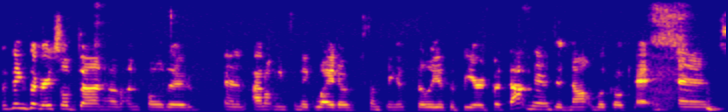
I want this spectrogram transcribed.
the things that Rachel done have unfolded. And I don't mean to make light of something as silly as a beard, but that man did not look okay. And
